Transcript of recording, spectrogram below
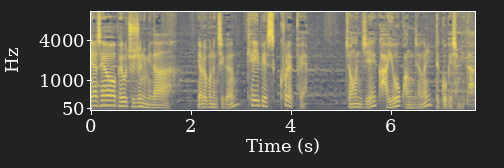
안녕하세요. 배우 주준입니다. 여러분은 지금 KBS 쿨 FM 정은지의 가요 광장을 듣고 계십니다.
